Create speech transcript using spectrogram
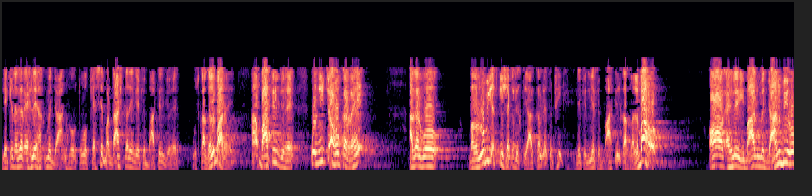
लेकिन अगर अहले हक में जान हो तो वो कैसे बर्दाश्त करेंगे कि बातिल जो है, उसका गलबा रहे? हाँ, बातिल जो है, वो नीचा होकर रहे। अगर वो मगलूबियत की शक्ल इख्तियार कर ले तो ठीक है, लेकिन यह कि बातिल का गलबा हो और अहले इबाद में जान भी हो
